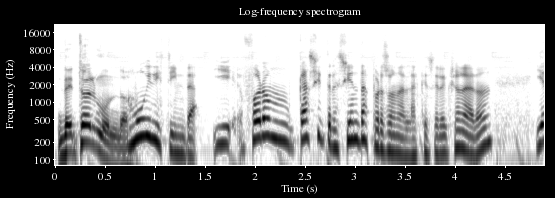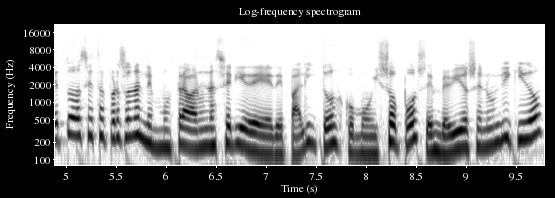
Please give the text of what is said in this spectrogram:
De todo el mundo. muy distinta. Y fueron casi 300 personas las que seleccionaron. Y a todas estas personas les mostraban una serie de, de palitos como hisopos embebidos en un líquido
